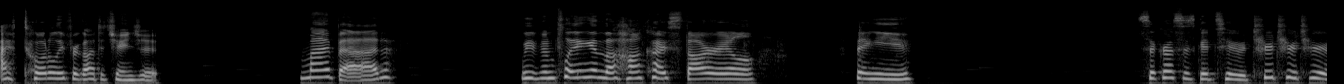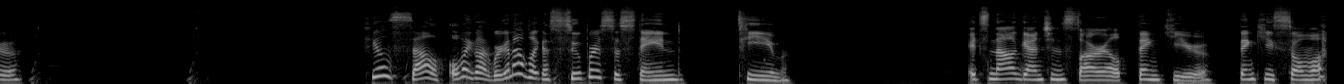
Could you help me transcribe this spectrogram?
I totally forgot to change it. My bad. We've been playing in the Honkai Star Rail thingy. Sucrose is good too. True, true, true. Heal self. Oh my god, we're gonna have like a super sustained team. It's now Genshin Star Rail. Thank you. Thank you so much.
